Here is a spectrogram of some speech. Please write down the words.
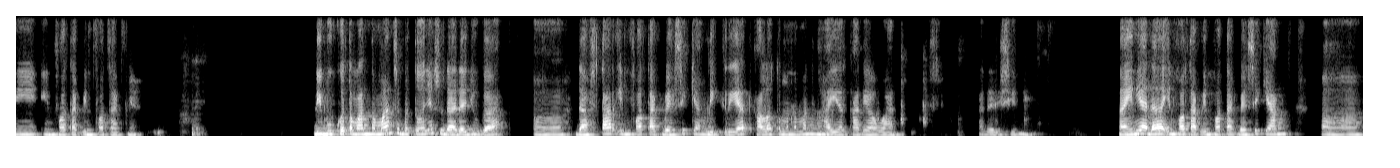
Ini info type-info type-nya. Di buku teman-teman sebetulnya sudah ada juga uh, daftar info type basic yang di-create kalau teman-teman nge-hire karyawan. Ada di sini. Nah, ini adalah info type-info type basic yang uh,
